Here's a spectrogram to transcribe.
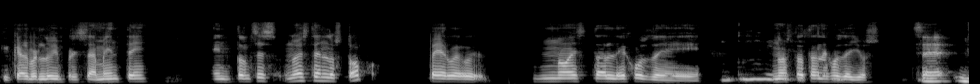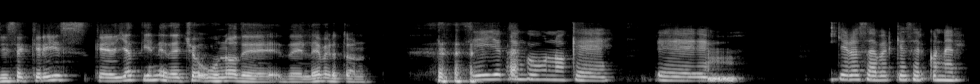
que Calvert Lewin precisamente. Entonces, no está en los top, pero no está lejos de, no está tan lejos de ellos. Se, dice Chris que ya tiene, de hecho, uno de, del Everton. Sí, yo tengo uno que eh, quiero saber qué hacer con él.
